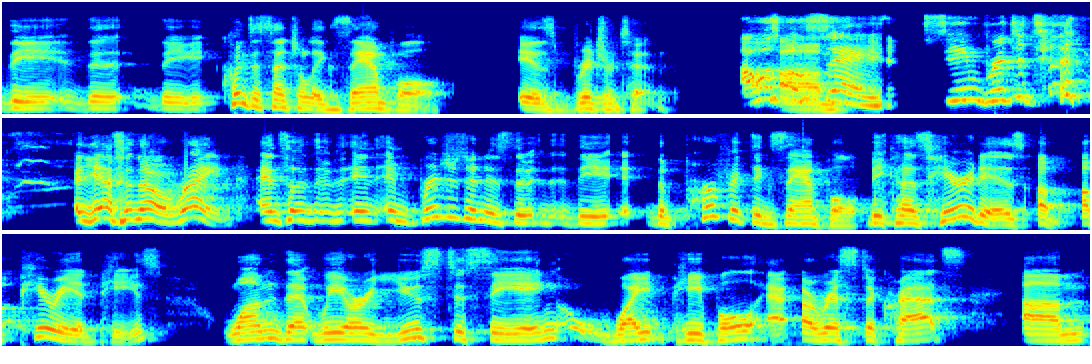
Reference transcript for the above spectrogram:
the the the quintessential example is Bridgerton. I was going to um, say, seeing Bridgerton. yes, no, right. And so, and, and Bridgerton is the the the perfect example because here it is, a, a period piece, one that we are used to seeing white people, aristocrats, um,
